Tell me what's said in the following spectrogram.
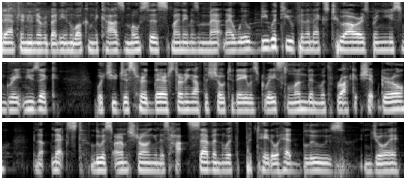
Good afternoon, everybody, and welcome to Cosmosis. My name is Matt, and I will be with you for the next two hours, bringing you some great music. What you just heard there, starting off the show today, was Grace London with Rocket Ship Girl. And up next, Louis Armstrong and his Hot Seven with Potato Head Blues. Enjoy.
